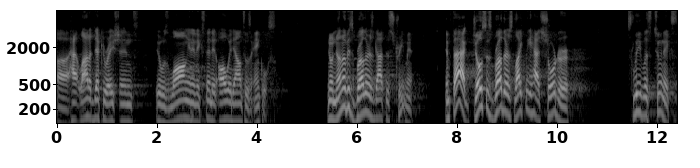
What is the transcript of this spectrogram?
uh, had a lot of decorations. It was long and it extended all the way down to his ankles. You know, none of his brothers got this treatment. In fact, Joseph's brothers likely had shorter sleeveless tunics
